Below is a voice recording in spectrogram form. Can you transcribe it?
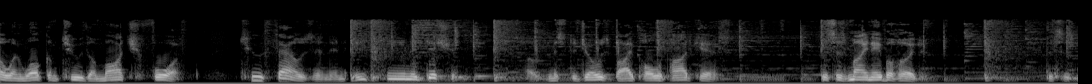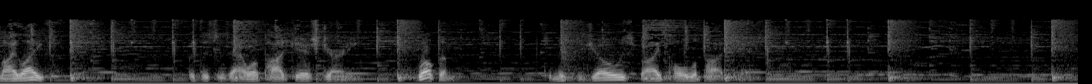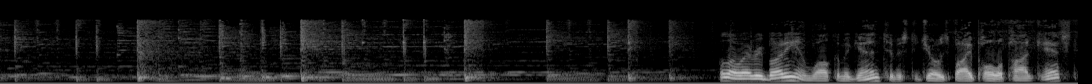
Hello and welcome to the March 4th, 2018 edition of Mr. Joe's Bipolar Podcast. This is my neighborhood. This is my life. But this is our podcast journey. Welcome to Mr. Joe's Bipolar Podcast. Everybody, and welcome again to Mr. Joe's Bipolar Podcast.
